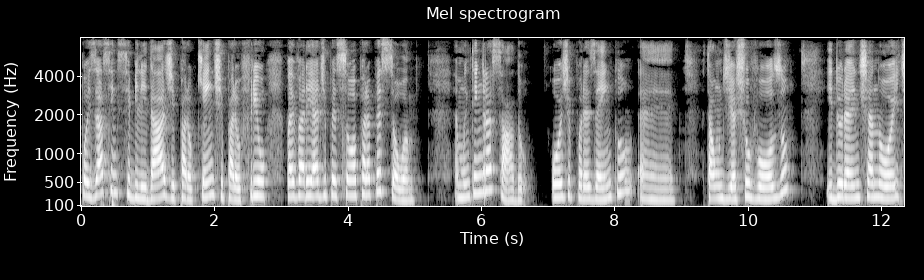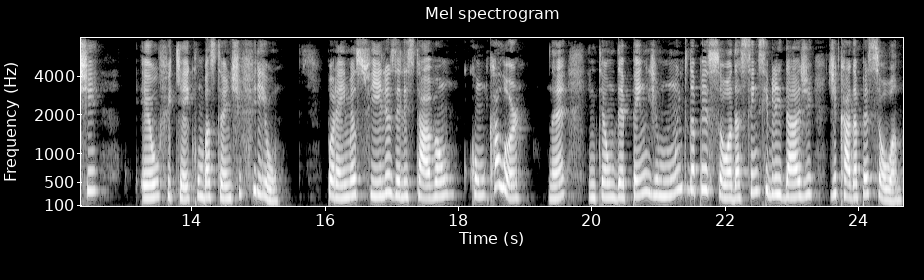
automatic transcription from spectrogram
pois a sensibilidade para o quente e para o frio vai variar de pessoa para pessoa. É muito engraçado. Hoje, por exemplo, está é, um dia chuvoso e durante a noite eu fiquei com bastante frio. Porém, meus filhos eles estavam com calor, né? Então depende muito da pessoa, da sensibilidade de cada pessoa.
